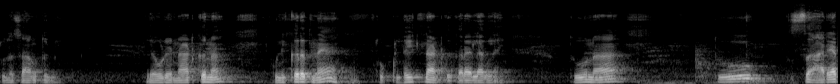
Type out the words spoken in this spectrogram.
तुला सांगतो मी. एवढे नाटकं ना कुणी करत नाही तू लईच नाटकं करायला लागलाय. तू ना तू साऱ्यात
